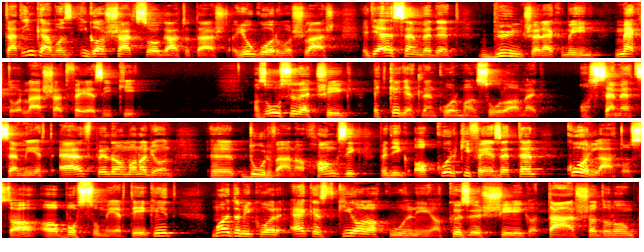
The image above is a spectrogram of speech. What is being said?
Tehát inkább az igazságszolgáltatást, a jogorvoslást, egy elszenvedett bűncselekmény megtorlását fejezi ki. Az Ószövetség egy kegyetlen korban szólal meg. A szemet szemért elv például ma nagyon durvának hangzik, pedig akkor kifejezetten korlátozta a bosszú mértékét, majd amikor elkezd kialakulni a közösség, a társadalom,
